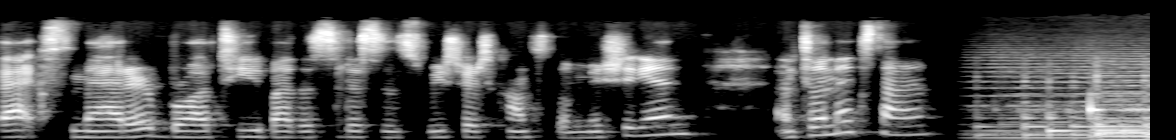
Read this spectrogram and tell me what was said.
Facts Matter, brought to you by the Citizens Research Council of Michigan. Until next time.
